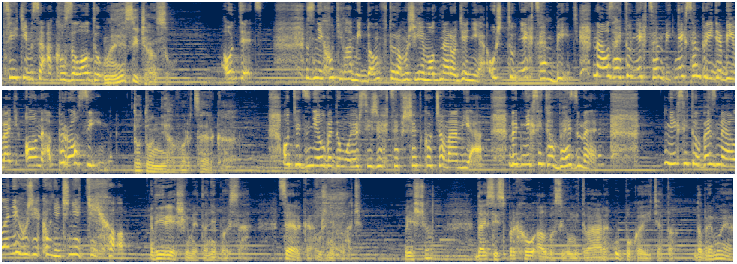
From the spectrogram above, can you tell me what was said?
Cítim sa ako zlodu. Nie si Jansu. Otec, znechutila mi dom, v ktorom žijem od narodenia. Už tu nechcem byť. Naozaj tu nechcem byť. Nech sem príde bývať ona, prosím. Toto nehovor, cerka. Otec, neuvedomuješ si, že chce všetko, čo mám ja. Veď nech si to vezme. Nech si to vezme, ale nech už je konečne ticho. Vyriešime to, neboj sa. Cerka, už neplač. Vieš čo? Daj si sprchu alebo si umy tvár, upokojí ťa to. Dobre moja?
